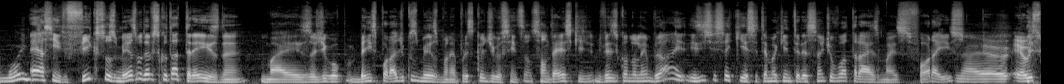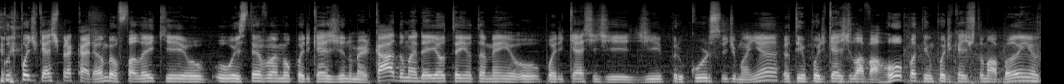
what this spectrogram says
muito. É, assim, fixos mesmo deve escutar 3, né? Mas eu digo bem esporádicos mesmo, né? Por isso que eu digo, assim, são 10 que de vez em quando eu lembro, ah, existe esse aqui, esse tema aqui é interessante, eu vou atrás, mas fora isso. Não, eu, eu escuto podcast pra caramba, eu falei que o, o Estevão é meu podcast de ir no mercado, mas daí eu tenho também o podcast de, de ir pro curso de manhã, eu tenho podcast de lavar roupa, tenho podcast de tomar banho,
